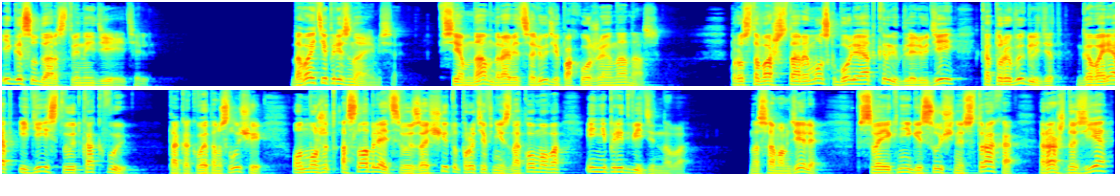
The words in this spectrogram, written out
и государственный деятель. Давайте признаемся, всем нам нравятся люди, похожие на нас. Просто ваш старый мозг более открыт для людей, которые выглядят, говорят и действуют как вы, так как в этом случае он может ослаблять свою защиту против незнакомого и непредвиденного. На самом деле, в своей книге «Сущность страха» Раш Дозье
